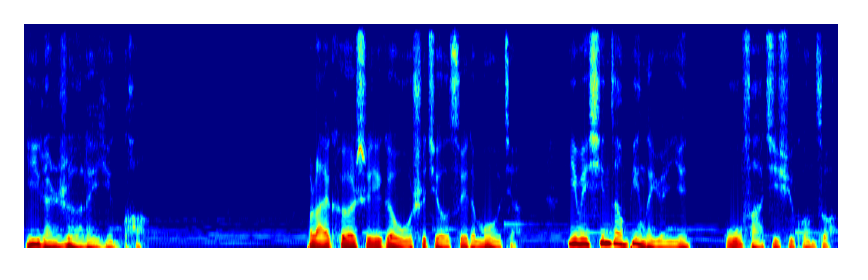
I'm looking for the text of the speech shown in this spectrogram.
依然热泪盈眶。布莱克是一个五十九岁的木匠，因为心脏病的原因无法继续工作，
